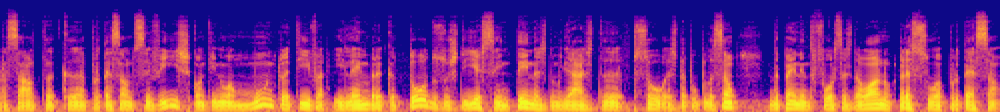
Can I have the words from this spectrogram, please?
ressalta que a proteção de civis continua muito ativa e lembra que todos os dias centenas de milhares de pessoas da população dependem de forças da ONU para sua proteção.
